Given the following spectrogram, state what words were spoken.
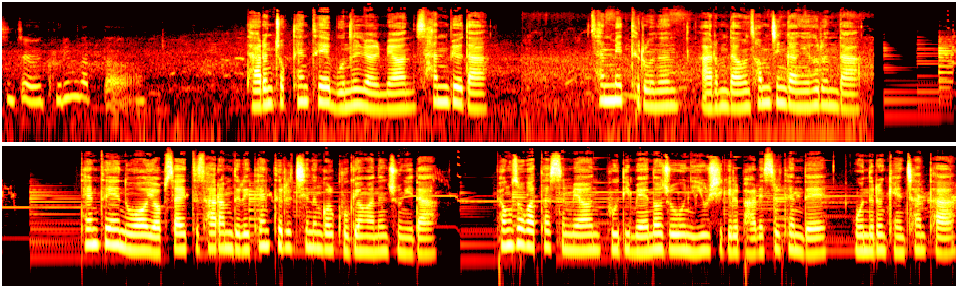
진짜 여기 그림 같다. 다른 쪽 텐트의 문을 열면 산뷰다. 산 밑으로는 아름다운 섬진강이 흐른다. 텐트에 누워 옆 사이트 사람들이 텐트를 치는 걸 구경하는 중이다. 평소 같았으면 부디 매너 좋은 이웃이길 바랬을 텐데 오늘은 괜찮다.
